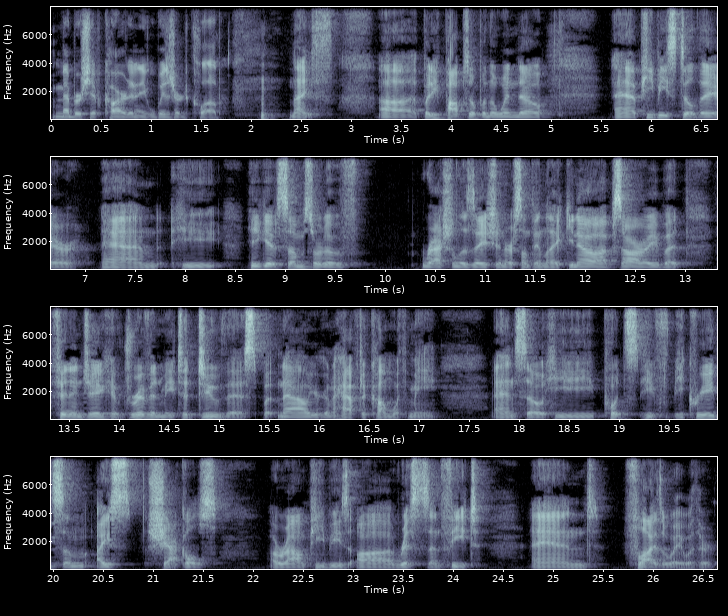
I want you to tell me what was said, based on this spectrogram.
membership card in a wizard club. nice, uh, but he pops open the window. Uh, PB's still there, and he he gives some sort of rationalization or something like, you know, I'm sorry, but Finn and Jake have driven me to do this, but now you're going to have to come with me and so he puts he he creates some ice shackles around PB's uh, wrists and feet and flies away with her.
